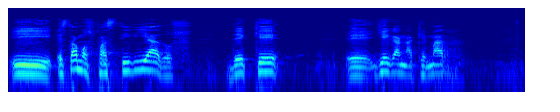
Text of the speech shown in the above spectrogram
y estamos fastidiados de que eh, llegan a quemar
